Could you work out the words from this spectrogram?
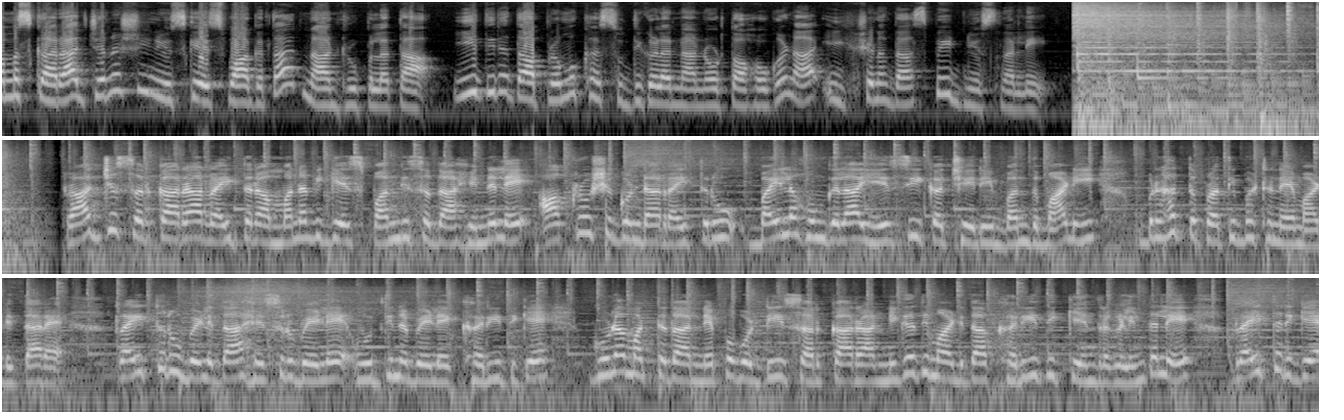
ನಮಸ್ಕಾರ, ಜನಶ್ರೀ ನ್ಯೂಸ್ಗೆ ಸ್ವಾಗತ. ನಾನ್ ರೂಪಲತಾ. ಈ ದಿನದ ಪ್ರಮುಖ ಸುದ್ದಿಗಳನ್ನ ನೋಡ್ತಾ ಹೋಗೋಣ ಈ ಕ್ಷಣದ ಸ್ಪೀಡ್ ನ್ಯೂಸ್ನಲ್ಲಿ. ರಾಜ್ಯ ಸರ್ಕಾರ ರೈತರ ಮನವಿಗೆ ಸ್ಪಂದಿಸದ ಹಿನ್ನೆಲೆ ಆಕ್ರೋಶಗೊಂಡ ರೈತರು ಬೈಲಹೊಂಗಲ ಎಸಿ ಕಚೇರಿ ಬಂದ್ ಮಾಡಿ ಬೃಹತ್ ಪ್ರತಿಭಟನೆ ಮಾಡಿದ್ದಾರೆ. ರೈತರು ಬೆಳೆದ ಹೆಸರುಬೇಳೆ ಉದ್ದಿನಬೇಳೆ ಖರೀದಿಗೆ ಗುಣಮಟ್ಟದ ನೆಪವೊಡ್ಡಿ ಸರ್ಕಾರ ನಿಗದಿ ಮಾಡಿದ ಖರೀದಿ ಕೇಂದ್ರಗಳಿಂದಲೇ ರೈತರಿಗೆ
